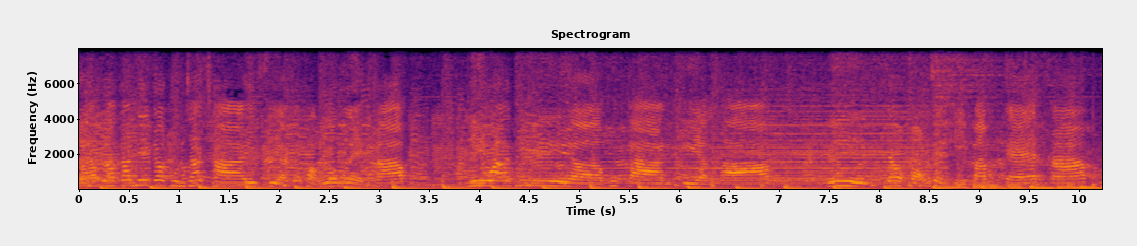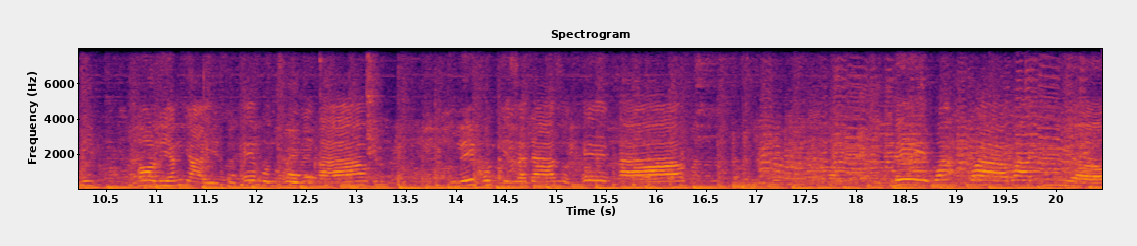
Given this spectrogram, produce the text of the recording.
ครับแล้วก็นี่ก็คุณชาติชายเสียเจ้าของโรงเหล็กครับ นี่ว่าที่เอ่อผู้การเกียงครับ นี่เจ้าของเศรษฐีปั๊มแก๊สครับ นี่พ่อเลี้ยงใหญ่สุเทพบุญชุมครับ นี่คุณกฤษดาสุเทพครับ นี่ว่าว่าว่าที่เอ่อ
